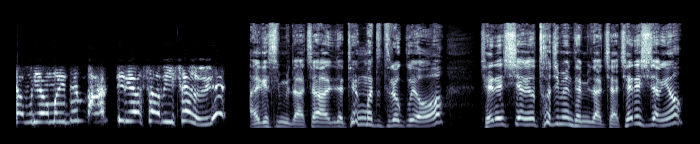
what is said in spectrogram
자, 우리 어머니들 막 드려 서비스. 알겠습니다. 자, 이제 대형마트 들었고요. 재래시장에서 터지면 됩니다. 자, 재래시장이요?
